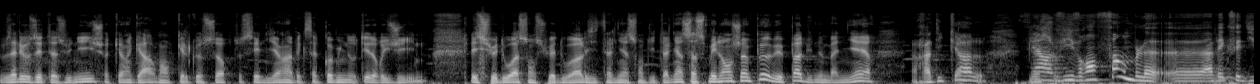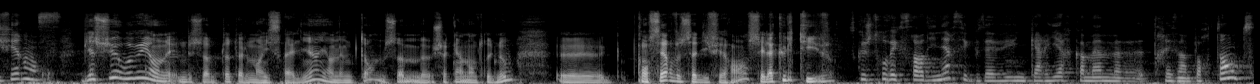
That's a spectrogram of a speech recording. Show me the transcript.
Vous allez aux États-Unis, chacun garde en quelque sorte ses liens avec sa communauté d'origine. Les Suédois sont Suédois, les Italiens sont Italiens. Ça se mélange un peu, mais pas d'une manière radicale. C'est un vivre ensemble euh, avec ces différences. Bien sûr, oui, oui, on est, nous sommes totalement israéliens et en même temps, nous sommes, chacun d'entre nous, euh, conserve sa différence et la cultive que je trouve extraordinaire, c'est que vous avez une carrière quand même euh, très importante.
